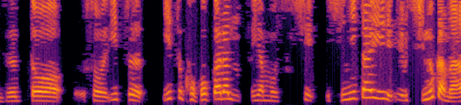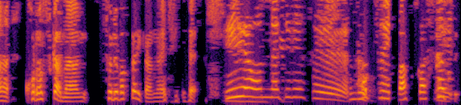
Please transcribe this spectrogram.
ずっと、そう、いつ、いつここから、いやもうし、死にたい、死ぬかな、殺すかな、そればっかり考えてて。ええ同じです。殺意ばっかし。殺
